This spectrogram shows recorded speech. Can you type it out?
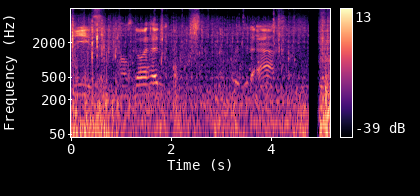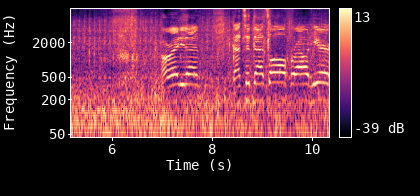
Jeez. I'll go ahead and put it to the ass. Alrighty then. That's it, that's all for out here.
